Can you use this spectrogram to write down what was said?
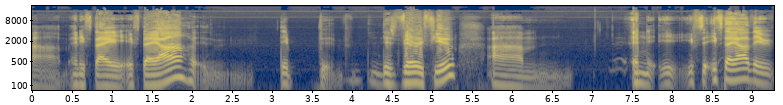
um, and if they if they are, there's very few. Um, and if if they are, they're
